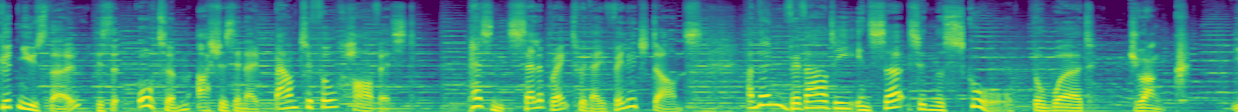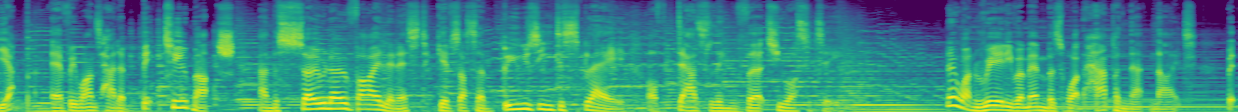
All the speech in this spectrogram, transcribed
Good news, though, is that autumn ushers in a bountiful harvest. Peasants celebrate with a village dance, and then Vivaldi inserts in the score the word drunk. Yep, everyone's had a bit too much, and the solo violinist gives us a boozy display of dazzling virtuosity. No one really remembers what happened that night, but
